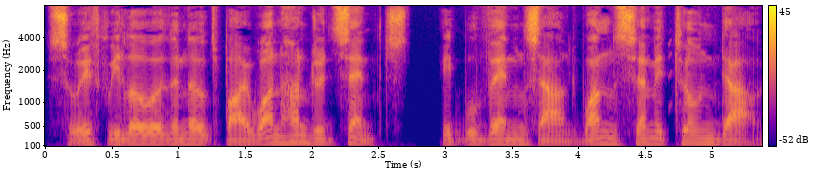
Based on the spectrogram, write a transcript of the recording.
so if we lower the note by 100 cents, it will then sound one semitone down.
